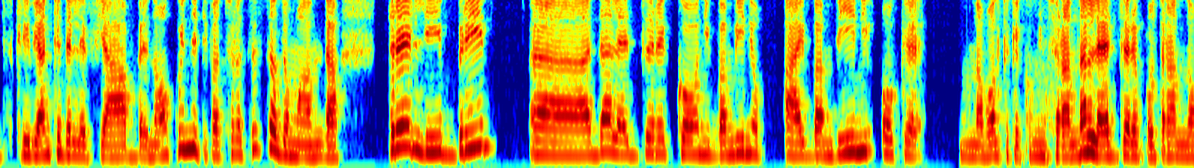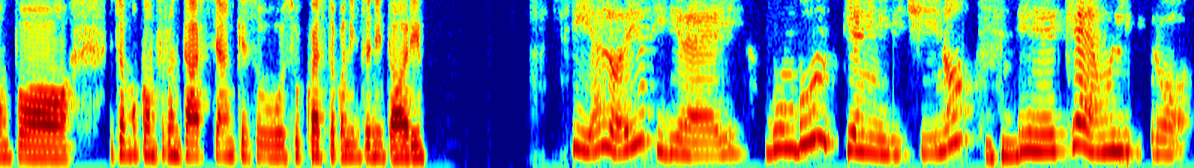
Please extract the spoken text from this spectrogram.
scrivi anche delle fiabe, no? Quindi ti faccio la stessa domanda. Tre libri uh, da leggere con i bambini o ai bambini o che una volta che cominceranno a leggere, potranno un po', diciamo, confrontarsi anche su, su questo con i genitori. Sì, allora io ti direi Boom Boom, tienimi vicino, mm-hmm. eh, che è un libro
